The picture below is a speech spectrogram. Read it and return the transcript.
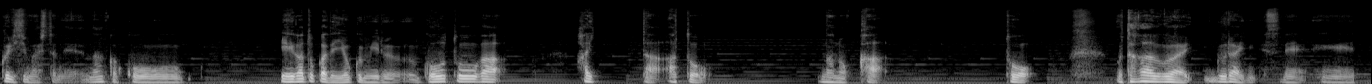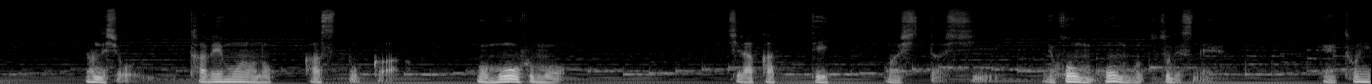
くりしましたね。なんかこう、映画とかでよく見る強盗が入った後なのかと疑うぐらい、ぐらいにですね、えー、なんでしょう。食べ物のカスとか、もう毛布も散らかっていましたし、本、本もそうですね。えー、とに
